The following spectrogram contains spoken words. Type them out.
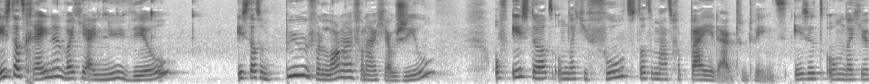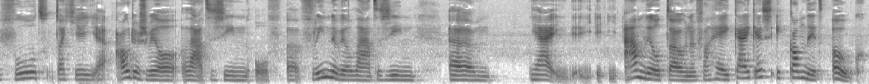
Is datgene wat jij nu wil, is dat een puur verlangen vanuit jouw ziel? Of is dat omdat je voelt dat de maatschappij je daartoe dwingt? Is het omdat je voelt dat je je ouders wil laten zien of uh, vrienden wil laten zien? Um, ja, aan wil tonen van hé, hey, kijk eens, ik kan dit ook.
